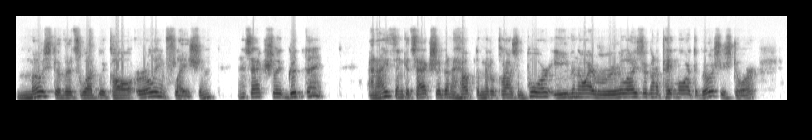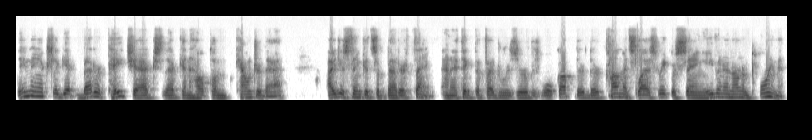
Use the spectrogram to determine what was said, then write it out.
most of it's what we call early inflation, and it's actually a good thing. And I think it's actually going to help the middle class and poor, even though I realize they're going to pay more at the grocery store. They may actually get better paychecks that can help them counter that. I just think it's a better thing. And I think the Federal Reserve has woke up. Their, their comments last week were saying, even in unemployment,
